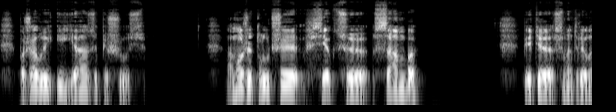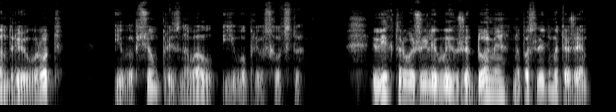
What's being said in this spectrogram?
— Пожалуй, и я запишусь. — А может, лучше в секцию самбо? Петя смотрел Андрею в рот и во всем признавал его превосходство. Викторовы жили в их же доме на последнем этаже.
